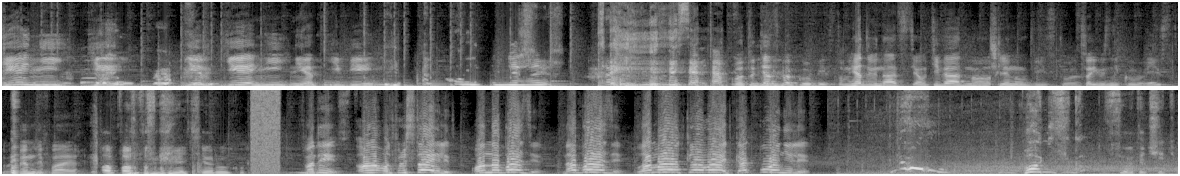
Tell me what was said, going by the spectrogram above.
Гений! Гей! Евгений! Нет, Евгений! Бежишь. Вот у тебя сколько убийств? У меня 12, а у тебя одно члена убийства, союзника убийства. Friendly Fire. Попал под горячую руку. Смотри, он, он фристайлит! Он на базе! На базе! Ломают кровать, как поняли! О, нифига! Все, это читер.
